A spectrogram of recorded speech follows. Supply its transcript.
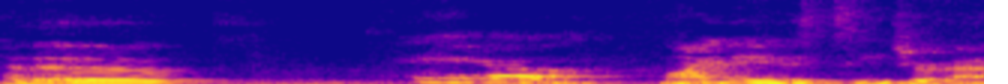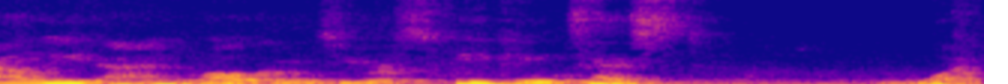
Hello. Hello. My name is Teacher Ali and welcome to your speaking test. What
